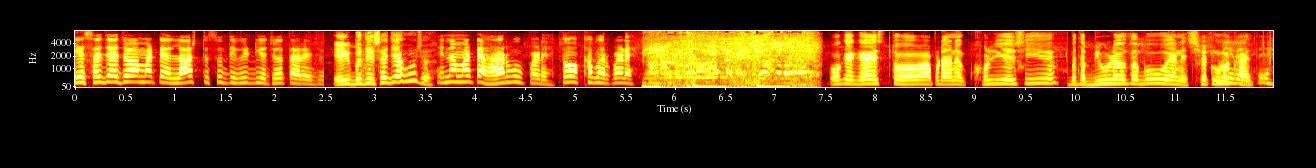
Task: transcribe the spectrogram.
એ સજા જોવા માટે લાસ્ટ સુધી વીડિયો જોતા રહેજો. એવી બધી સજા શું છે? એના માટે હારવું પડે તો ખબર પડે. ઓકે ગાઈસ તો હવે આપણે આને ખોલીએ છીએ. બધા બીવડાવતા બહુ અને છેટું રખાય.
